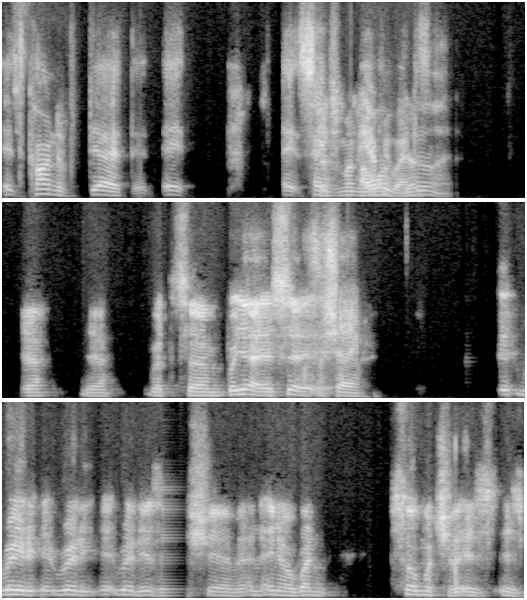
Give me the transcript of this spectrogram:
it's kind of yeah, it it, it saves Less money power, everywhere, yeah. doesn't it? But um, but yeah, it's That's a shame. it really it really it really is a shame. And you know when so much of it is is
